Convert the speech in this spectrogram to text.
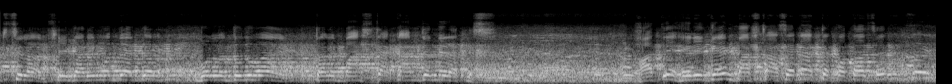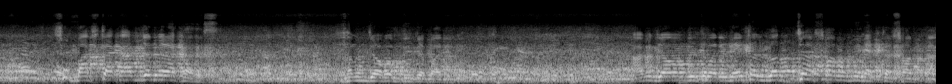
আসছিলাম, সেই গাড়ির মধ্যে একজন বলল, দুদু ভাই, তাহলে বাসটা কার জন্য রাখিস? হাতে হেরিকেন বাসটা আছে না? একটা কথা আছে। সে বাসটা কার জন্য রাখা হয়েছে? আমি জবাব দিতে পারি আমি জবাব দিতে পারি না এটা লজ্জা সরমহীন একটা সরকার।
